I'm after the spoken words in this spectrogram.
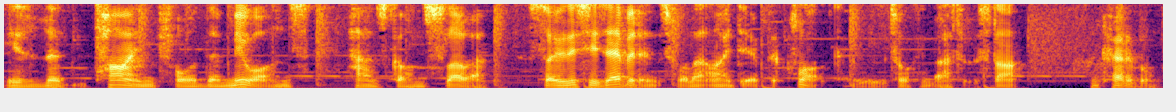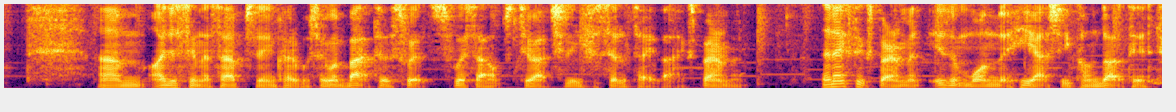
is that time for the muons has gone slower. So this is evidence for that idea of the clock that we were talking about at the start. Incredible. Um, I just think that's absolutely incredible. So we went back to the Swiss, Swiss Alps to actually facilitate that experiment. The next experiment isn't one that he actually conducted,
